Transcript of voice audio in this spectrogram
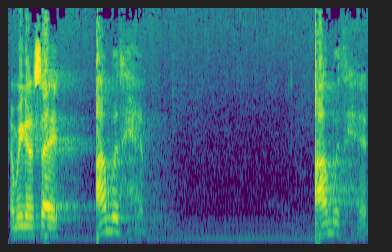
and we're going to say, I'm with him. I'm with him.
